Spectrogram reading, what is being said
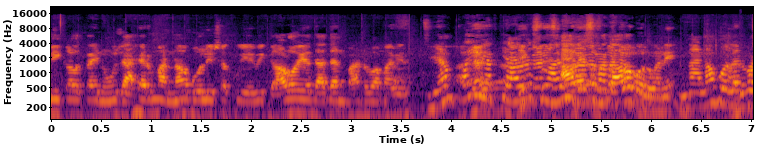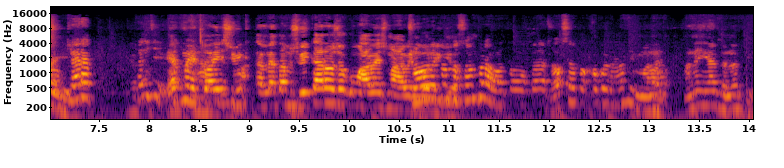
નીકળ કઈ હું જાહેરમાં ન બોલી શકું એવી ગાળો એ દાદાને માંડવામાં આવી. જેમ કોઈ વ્યક્તિ આવેશમાં ગાળો બોલવાની. ના ના બોલે ક્યારેક એક મિનિટ તો એ સ્વીક એટલે તમે સ્વીકારો છો કે હું આવેશમાં આવીને બોલી ગયો? સંભળાવો તો હશે તો ખબર નથી મને. મને યાદ નથી.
